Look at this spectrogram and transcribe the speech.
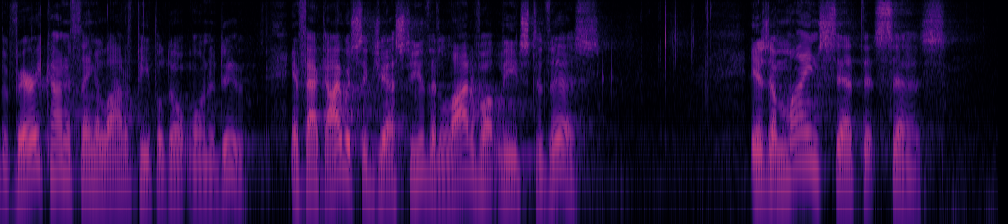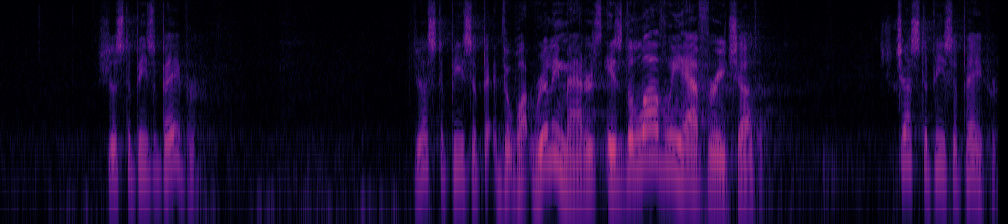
The very kind of thing a lot of people don't want to do. In fact, I would suggest to you that a lot of what leads to this is a mindset that says, it's just a piece of paper. Just a piece of paper. What really matters is the love we have for each other. It's just a piece of paper.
